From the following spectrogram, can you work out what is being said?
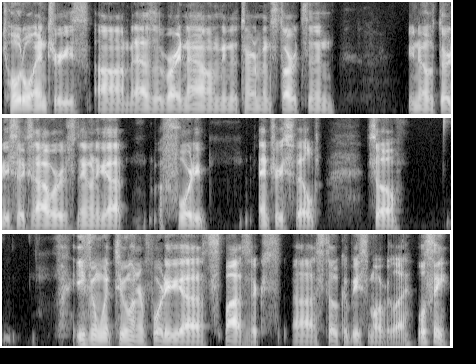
total entries. Um, as of right now, I mean, the tournament starts in you know, 36 hours, they only got 40 entries filled. So even with 240 uh, spots, there uh, still could be some overlay. We'll see.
